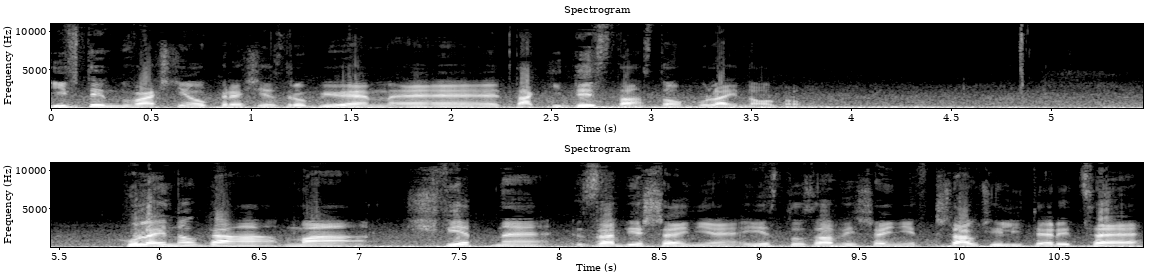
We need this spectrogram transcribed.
i w tym właśnie okresie zrobiłem e, taki dystans tą hulajnogą. Hulajnoga ma świetne zawieszenie. Jest to zawieszenie w kształcie litery C,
